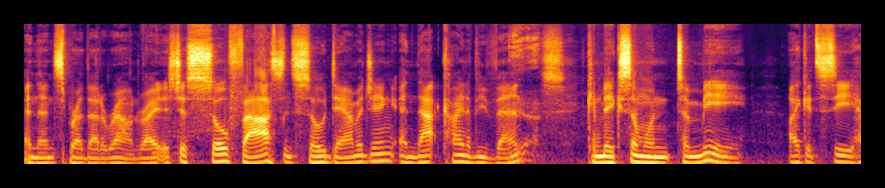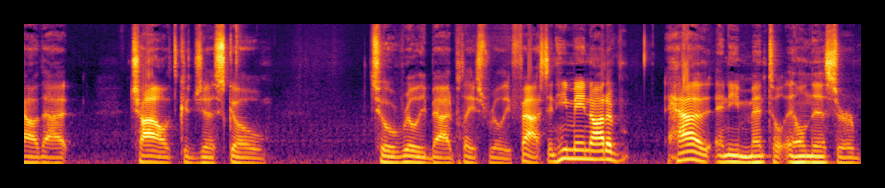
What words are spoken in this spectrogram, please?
and then spread that around, right? It's just so fast and so damaging. And that kind of event yes. can make someone, to me, I could see how that child could just go to a really bad place really fast. And he may not have had any mental illness or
